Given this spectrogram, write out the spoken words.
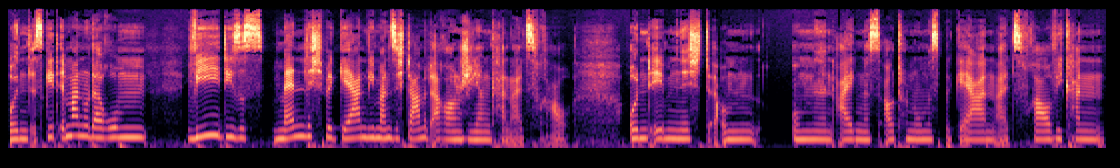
Und es geht immer nur darum, wie dieses männliche Begehren, wie man sich damit arrangieren kann als Frau. Und eben nicht um, um ein eigenes autonomes Begehren als Frau. Wie kann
